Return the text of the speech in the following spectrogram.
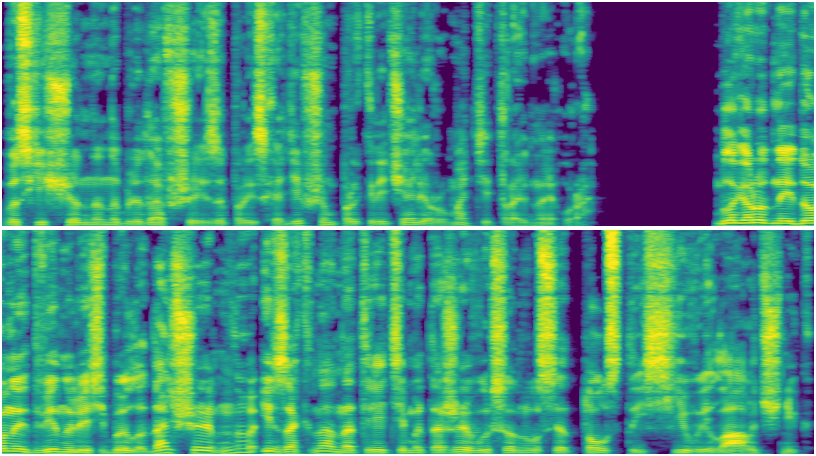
восхищенно наблюдавшие за происходившим, прокричали Румате тройное «Ура!». Благородные доны двинулись было дальше, но из окна на третьем этаже высунулся толстый сивый лавочник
